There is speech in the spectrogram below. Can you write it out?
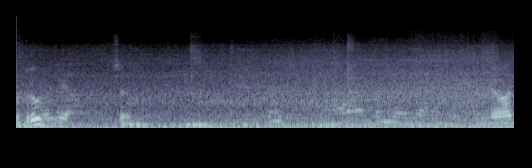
अप्रूव हो गया चलो धन्यवाद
